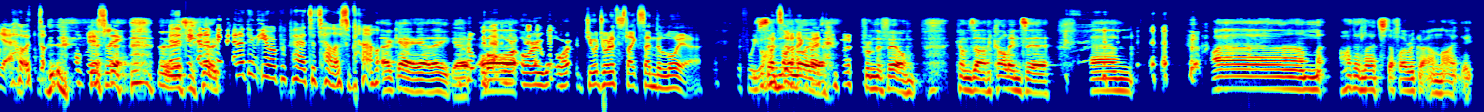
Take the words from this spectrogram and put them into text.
Yeah, obviously. anything, anything, anything that you are prepared to tell us about? Okay, yeah, there you go. or, Uh, or, or, or do, you, do you want to like send a lawyer before you Send my lawyer. question? from the film comes on. Colin's here. Um, um, other load of stuff I regret online.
